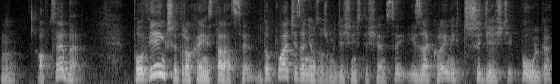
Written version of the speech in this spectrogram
Hmm. Opcja B. Powiększy trochę instalację, dopłaci za nią załóżmy 10 tysięcy i za kolejnych 30 po ulgach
